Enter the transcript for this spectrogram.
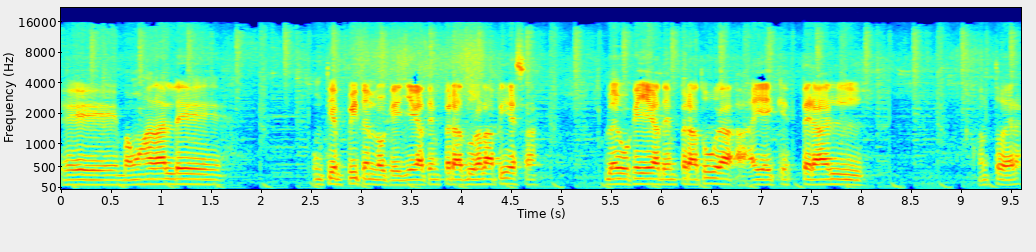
Eh, vamos a darle un tiempito en lo que llega a temperatura la pieza. Luego que llega a temperatura, ahí hay que esperar. ¿Cuánto era?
